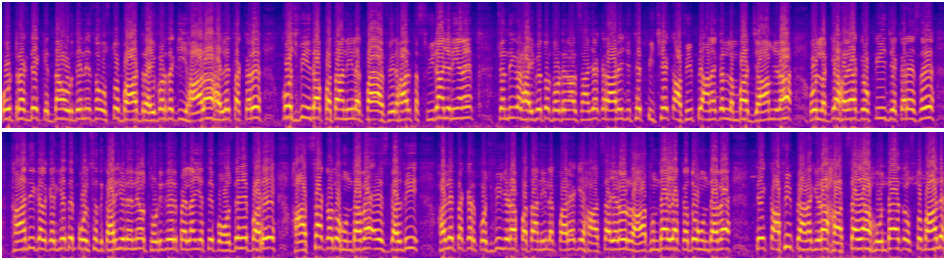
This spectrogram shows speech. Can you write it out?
ਉਹ ਟਰੱਕ ਦੇ ਕਿੱਦਾਂ ਉੜਦੇ ਨੇ, ਸੋ ਉਸ ਤੋਂ ਬਾਅਦ ਡਰਾਈਵਰ ਦਾ ਕੀ ਹਾਲ ਆ ਹਲੇ ਤੱਕ ਕੁਝ ਵੀ ਇਹਦਾ ਪਤਾ ਨਹੀਂ ਲੱਗ ਪਾਇਆ। ਫਿਲਹਾਲ ਤਸਵੀਰਾਂ ਜਿਹੜੀਆਂ ਨੇ ਚੰਡੀਗੜ੍ਹ ਹਾਈਵੇ ਤੋਂ ਤੁਹਾਡੇ ਨਾਲ ਸਾਂਝਾ ਕਰਾ ਰਹੇ, ਜਿੱਥੇ ਪਿੱਛੇ ਕਾਫੀ ਭਿਆਨਕ ਲੰਬਾ ਜਾਮ ਜਿਹੜਾ, ਉਹ ਲੱਗਿਆ ਹੋਇਆ, ਕਿਉਂਕਿ ਜੇਕਰ ਇਸ ਥਾਂ ਦੀ ਗੱਲ ਕਰੀਏ ਤੇ ਪੁਲਿਸ ਅਧਿਕਾਰੀ ਜਿਹੜੇ ਨੇ, ਉਹ ਥੋੜੀ ਦੇਰ ਪਹਿਲਾਂ ਹੀ ਇੱਥੇ ਪਹੁੰਚਦੇ ਨੇ, ਪਰ ਇਹ ਹਾਦਸਾ ਕਦੋਂ ਹੁੰਦਾ ਵਾ? ਇਸ ਗੱਲ ਦੀ ਹਲੇ ਤੱਕ ਕੁਝ ਵੀ ਜਿਹੜਾ ਪਤਾ ਨਹੀਂ ਲੱਗ ਪਾ ਰਿਹਾ ਕਿ ਹਾਦਸਾ ਜਿਹੜਾ ਰਾਤ ਹੁੰਦਾ ਜਾਂ ਕਦੋਂ ਹੁੰਦਾ ਵਾ, ਤੇ ਕਾਫੀ ਭਿਆਨਕ ਜਿਹੜਾ ਹਾਦਸਾ ਆ, ਹੁੰਦਾ ਤੇ ਉਸ ਤੋਂ ਬਾਅਦ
